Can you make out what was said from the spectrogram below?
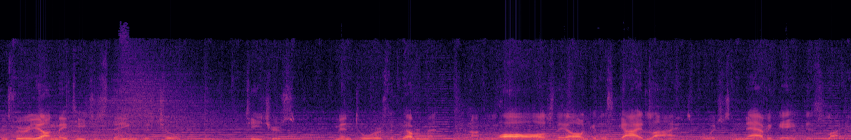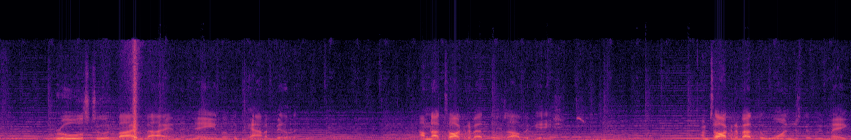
since we were young, they teach us things as children. Teachers, mentors, the government, and on laws, they all give us guidelines for which to navigate this life rules to abide by in the name of accountability. I'm not talking about those obligations. I'm talking about the ones that we make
